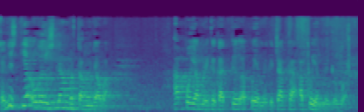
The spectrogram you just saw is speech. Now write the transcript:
Kerana setiap orang Islam bertanggungjawab. Apa yang mereka kata, apa yang mereka cakap, apa yang mereka buat.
